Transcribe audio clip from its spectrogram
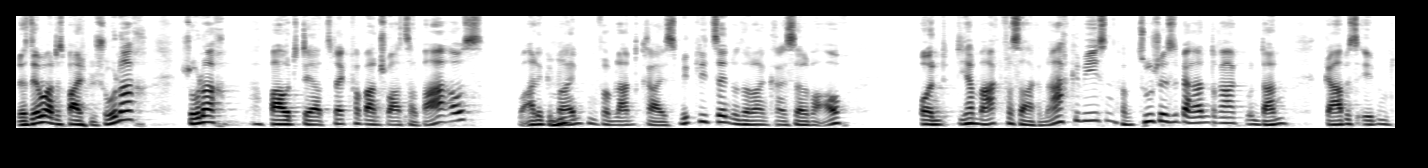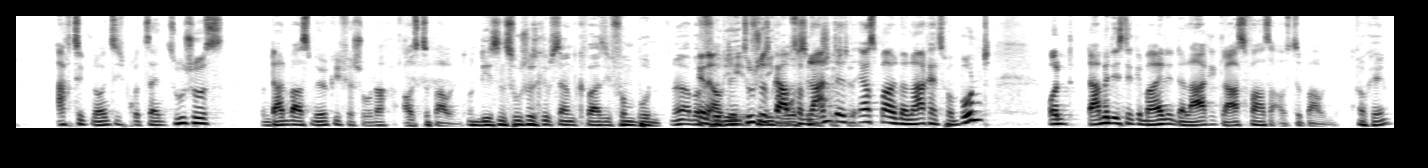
Und jetzt nehmen wir das Beispiel Schonach. Schonach baut der Zweckverband Schwarzwald-Baar aus, wo alle Gemeinden vom Landkreis Mitglied sind und der Landkreis selber auch. Und die haben Marktversagen nachgewiesen, haben Zuschüsse beantragt und dann gab es eben 80, 90 Prozent Zuschuss und dann war es möglich für Schonach auszubauen. Und diesen Zuschuss gibt's dann quasi vom Bund, ne? Aber Genau, für die, den Zuschuss gab es vom Land Geschichte. erstmal und danach jetzt vom Bund. Und damit ist die Gemeinde in der Lage, Glasfaser auszubauen. Okay.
